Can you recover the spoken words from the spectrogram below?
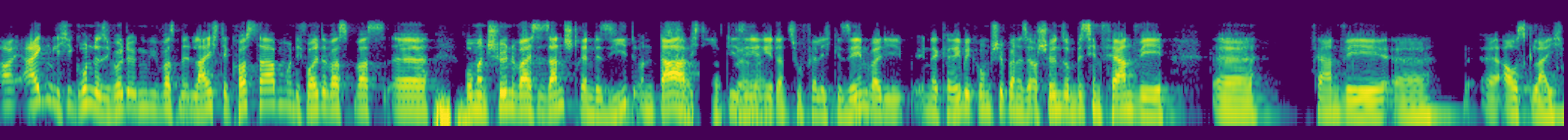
eigentliche Grund. Also ich wollte irgendwie was mit leichter Kost haben und ich wollte was, was äh, wo man schöne weiße Sandstrände sieht. Und da habe ich die, die Serie dann zufällig gesehen, weil die in der Karibik rumschippern ist ja auch schön so ein bisschen Fernweh, äh, Fernweh äh, äh, Ausgleich,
